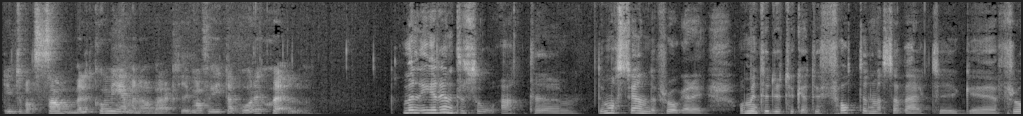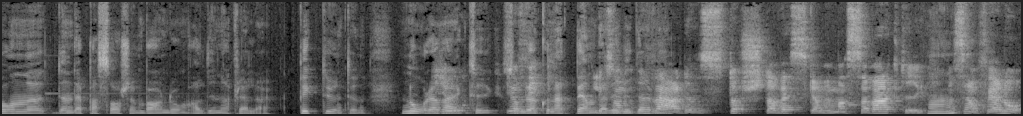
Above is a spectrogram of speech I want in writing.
Det är inte som att samhället kommer ge mig några verktyg. Man får hitta på det själv. Men är det inte så att, eh, du måste jag ändå fråga dig, om inte du tycker att du fått en massa verktyg eh, från den där passagen barndom av dina föräldrar? Fick du inte några Jo, verktyg jag som du har fick kunnat bända liksom dig vidare med? världens största väska med massa verktyg. Mm. Men sen får jag nog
